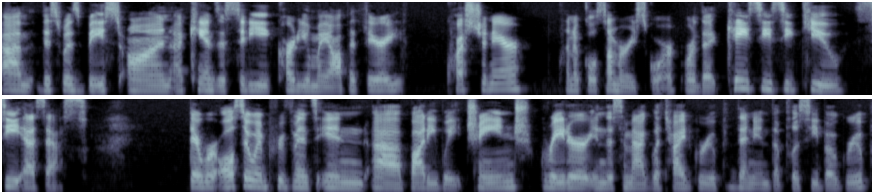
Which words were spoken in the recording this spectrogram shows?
Um, this was based on a Kansas City cardiomyopathy questionnaire clinical summary score, or the KCCQ CSS. There were also improvements in uh, body weight change, greater in the semaglutide group than in the placebo group.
